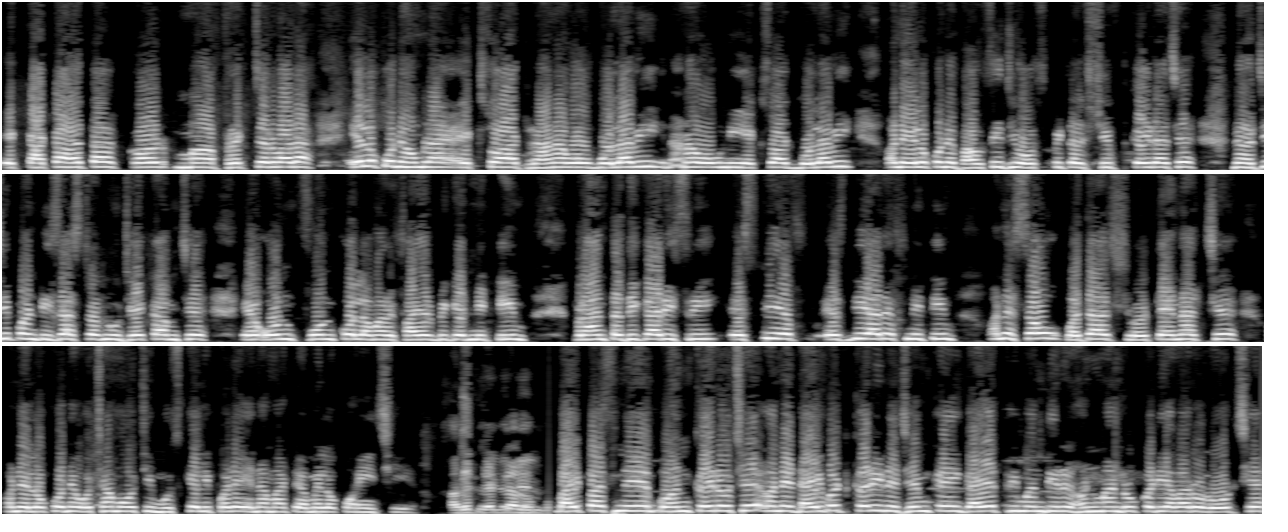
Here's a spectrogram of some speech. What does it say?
એક કાકા હતા, કળમાં ફ્રેક્ચર વાળા. એ લોકોને હમણાં એકસો આઠ રાણાવાવ બોલાવી, રાણાવાવની એકસો આઠ બોલાવી અને એ લોકોને ભાવસીજી હોસ્પિટલ શિફ્ટ કર્યા છે. ને હજી પણ ડિઝાસ્ટરનું જે કામ છે, એ ઓન ફોન કોલ અમારી ફાયર બ્રિગેડની ટીમ પ્રાંત અધિકારી શ્રી એસડીએફ એસડીઆરએફની ટીમ અને સૌ બધા તૈનાત છે. અને લોકોને ઓછામાં ઓછી મુશ્કેલી પડે એના માટે અમે લોકો અહીં છીએ. બાયપાસ ને બંધ કર્યો છે અને ડાયવર્ટ કરીને જેમ કે ગાયત્રી મંદિર હનુમાન રોકડિયા વાળો રોડ છે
